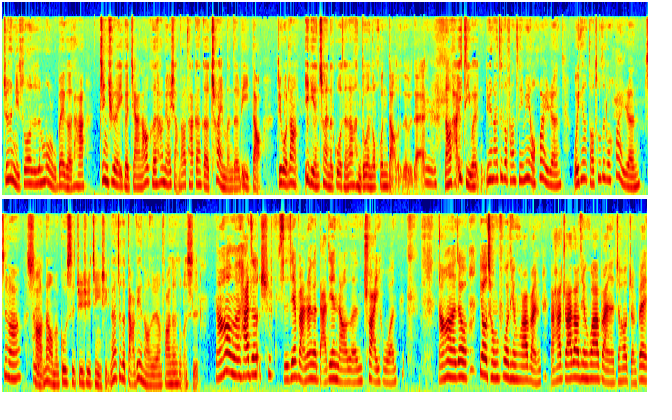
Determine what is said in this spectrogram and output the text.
就是你说的，是莫鲁贝格他。进去了一个家，然后可是他没有想到他那个踹门的力道，结果让一连串的过程让很多人都昏倒了，对不对？嗯。然后他一直以为原来这个房子里面有坏人，我一定要找出这个坏人，是吗？是。好，那我们故事继续进行。那这个打电脑的人发生什么事？然后呢，他就去直接把那个打电脑的人踹昏，然后呢就又冲破天花板，把他抓到天花板了之后，准备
